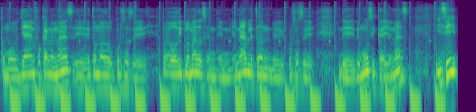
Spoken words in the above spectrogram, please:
como ya enfocarme más. Eh, he tomado cursos de, o diplomados en, en, Ableton, eh, cursos de, de, música y demás. Y sí,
